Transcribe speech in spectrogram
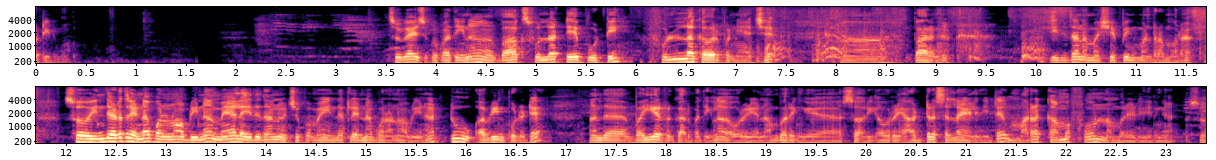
ஒட்டிடுவோம் ஸோ கைஸ் இப்போ பார்த்தீங்கன்னா பாக்ஸ் ஃபுல்லாக டேப் ஒட்டி ஃபுல்லாக கவர் பண்ணியாச்சு. பாருங்கள் இதுதான் நம்ம ஷிப்பிங் பண்ணுற முறை. ஸோ இந்த இடத்துல என்ன பண்ணணும் அப்படின்னா மேலே இதுதான் வச்சுப்போமே. இந்த இடத்துல என்ன பண்ணணும் அப்படின்னா டூ அப்படின்னு போட்டுட்டு அந்த பையர் இருக்கார் பார்த்தீங்களா அவருடைய நம்பர் இங்கே சாரி அவருடைய அட்ரஸ் எல்லாம் எழுதிட்டு மறக்காமல் ஃபோன் நம்பர் எழுதிடுங்க. ஸோ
